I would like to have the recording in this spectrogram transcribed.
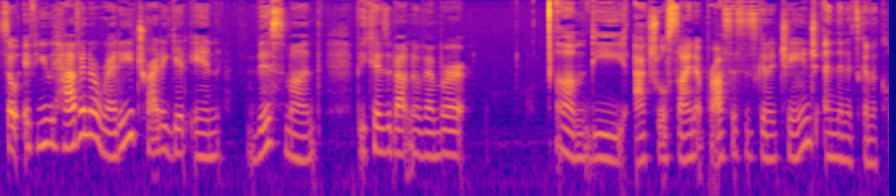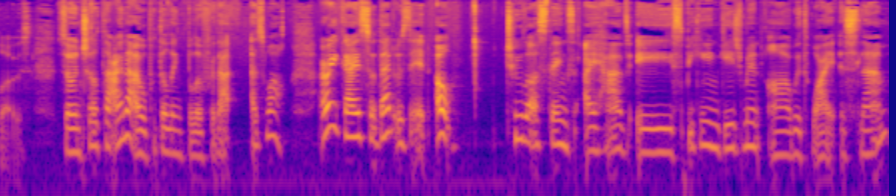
So if you haven't already, try to get in this month because about November, um, the actual sign up process is going to change and then it's going to close. So, inshallah ta'ala, I will put the link below for that as well. All right, guys, so that was it. Oh, two last things. I have a speaking engagement uh, with WhyIslam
